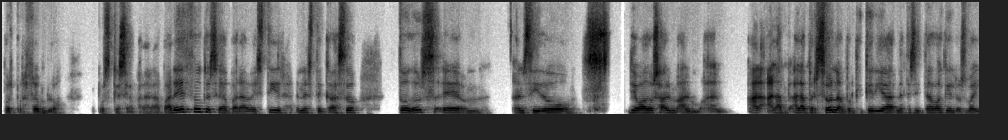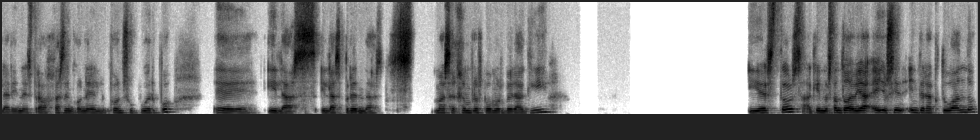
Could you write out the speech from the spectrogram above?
pues por ejemplo, pues que sea para la pared o que sea para vestir. En este caso, todos em, han sido llevados al, a, la, persona porque quería, necesitaba que los bailarines trabajasen con, él, con su cuerpo eh, y, las, y las prendas. Más ejemplos podemos ver aquí. Y estos, aquí no están todavía ellos interactuando,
